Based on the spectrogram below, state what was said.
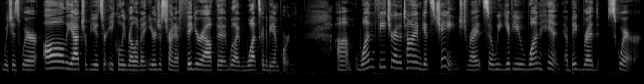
which is where all the attributes are equally relevant. You're just trying to figure out the like what's going to be important. Um, one feature at a time gets changed, right? So we give you one hint, a big red square.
